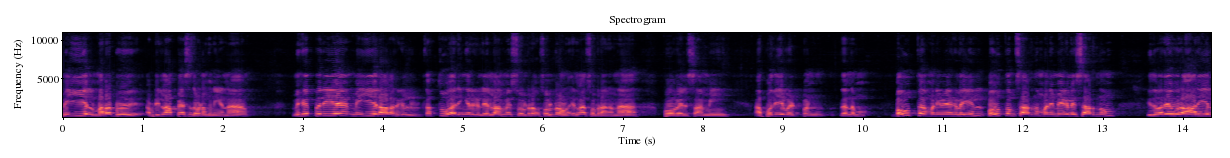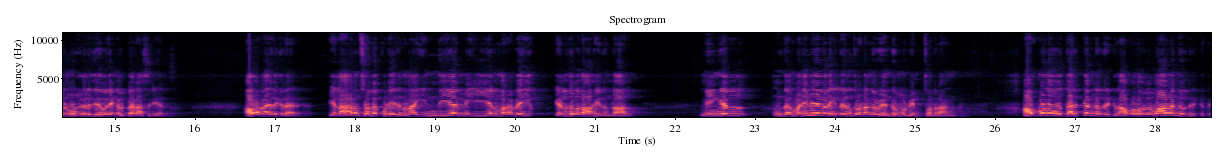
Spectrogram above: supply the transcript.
மெய்யியல் மரபு அப்படிலாம் பேச தொடங்குனீங்கன்னா மிகப்பெரிய மெய்யியலாளர்கள் தத்துவ அறிஞர்கள் எல்லாமே சொல்ற சொல்றோம் எல்லாம் சொல்றாங்கன்னா போவேல் சாமி பொதிய வேட்பன் தென் பௌத்த மணிமேகலையில் பௌத்தம் சார்ந்தும் மணிமேகலை சார்ந்தும் இதுவரை ஒரு ஆறு ஏழு நூல்கள் எழுதியவர் எங்கள் பேராசிரியர். அவர்தான் இருக்கிறார். எல்லாரும் சொல்லக்கூடியது என்னன்னா இந்திய மெய்யியல் மரபை எழுதுவதாக இருந்தால் நீங்கள் இந்த மணிமேகலையிலிருந்து தொடங்க வேண்டும் அப்படின்னு சொல்றாங்க. அவ்வளவு தர்க்கங்கள் இருக்குது அவ்வளவு விவாதங்கள் இருக்குது.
